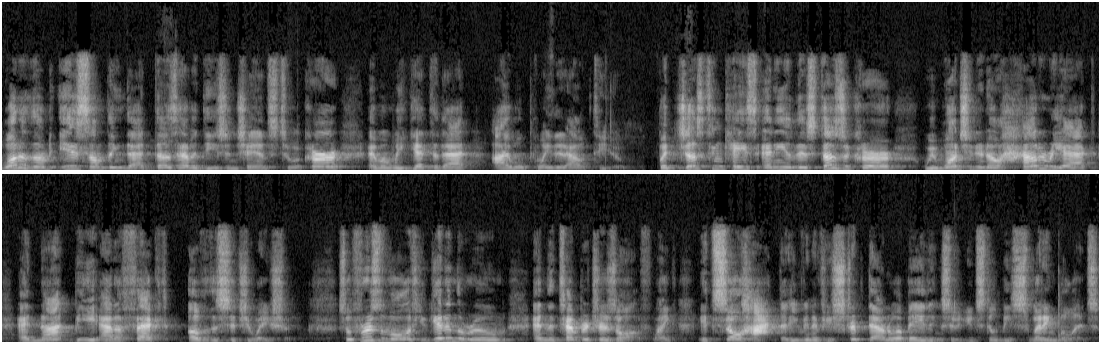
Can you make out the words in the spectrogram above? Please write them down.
One of them is something that does have a decent chance to occur, and when we get to that, I will point it out to you. But just in case any of this does occur, we want you to know how to react and not be at effect of the situation. So first of all, if you get in the room and the temperature's off, like it's so hot that even if you strip down to a bathing suit, you'd still be sweating bullets,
